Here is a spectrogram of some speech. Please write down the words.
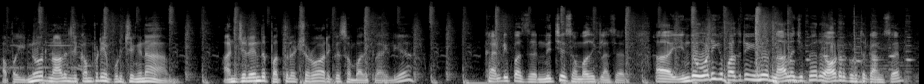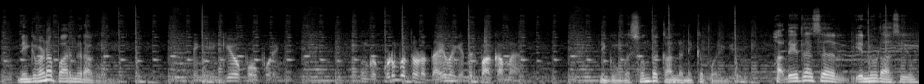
அப்போ இன்னொரு நாலஞ்சு கம்பெனியை பிடிச்சிங்கன்னா அஞ்சுலேருந்து பத்து லட்சம் ரூபா வரைக்கும் சம்பாதிக்கலாம் இல்லையா? கண்டிப்பாக சார். நிச்சயம் சம்பாதிக்கலாம் சார். ஆ, இந்த ஹோர்டிங்கை பார்த்துட்டு இன்னொரு நாலஞ்சு பேர் ஆர்டர் கொடுத்துருக்காங்க சார். நீங்க வேணா பாருங்க ராகவன் நீங்க எங்கேயோ போக போறீங்க. உங்க குடும்பத்தோட தயவை எதிர்பார்க்காம நீங்க உங்க சொந்த காலில் நிக்க போறீங்க. அதே தான் சார். என்னோட ஆசையும்.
